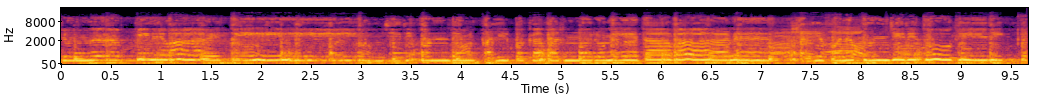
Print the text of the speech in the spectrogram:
ും കവർന്നൊരു നേതാവാണ്. പുഞ്ചിരി തൂകിയിരിക്കണ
